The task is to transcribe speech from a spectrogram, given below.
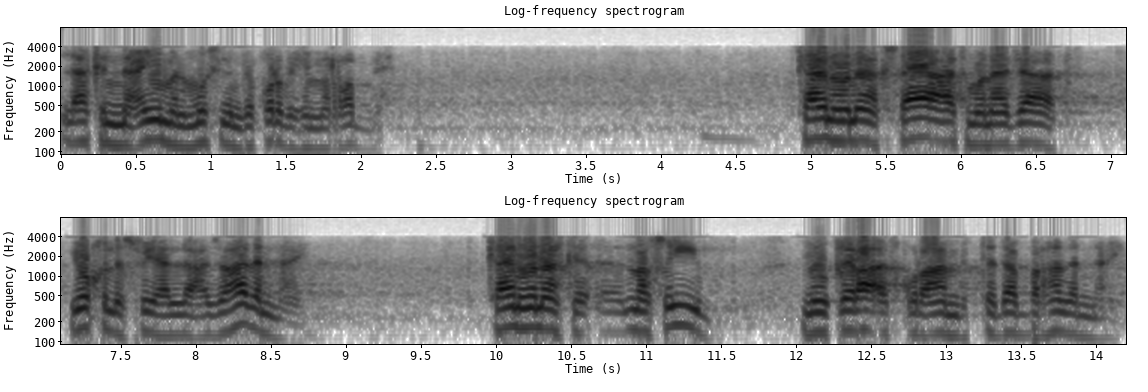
لكن نعيم المسلم بقربه من ربه. كان هناك ساعة مناجاة يخلص فيها الله عز وجل هذا النعيم كان هناك نصيب من قراءة قرآن بالتدبر هذا النعيم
